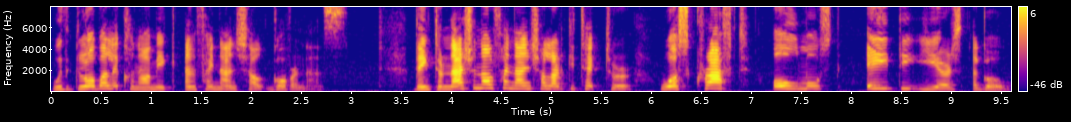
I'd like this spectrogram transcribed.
with global economic and financial governance. The international financial architecture was crafted almost 80 years ago.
